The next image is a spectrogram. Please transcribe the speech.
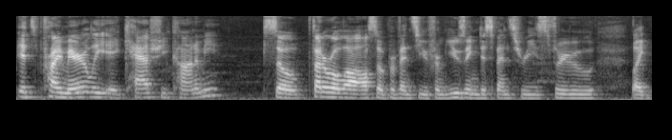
it's primarily a cash economy so federal law also prevents you from using dispensaries through like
